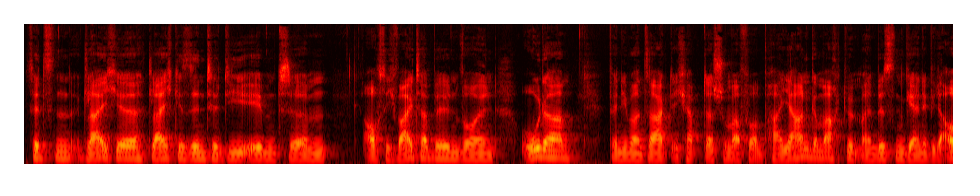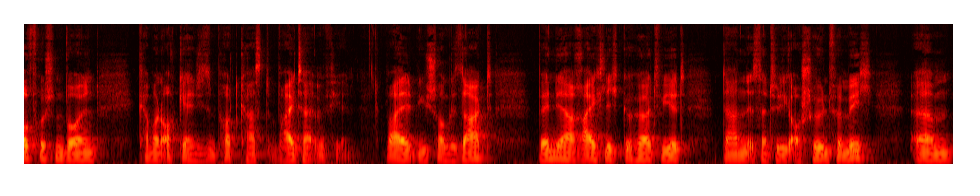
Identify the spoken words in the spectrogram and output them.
sitzen gleiche Gleichgesinnte, die eben ähm, auch sich weiterbilden wollen. Oder wenn jemand sagt, ich habe das schon mal vor ein paar Jahren gemacht, würde mein Wissen gerne wieder auffrischen wollen, kann man auch gerne diesen Podcast weiterempfehlen. Weil, wie schon gesagt, wenn der reichlich gehört wird, dann ist natürlich auch schön für mich, ähm,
